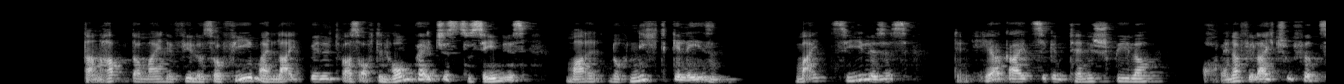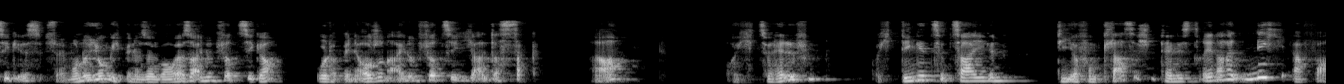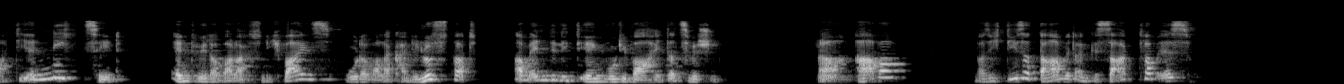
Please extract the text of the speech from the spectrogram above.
Dann habt ihr meine Philosophie, mein Leitbild, was auf den Homepages zu sehen ist, mal noch nicht gelesen. Mein Ziel ist es, den ehrgeizigen Tennisspieler, auch wenn er vielleicht schon 40 ist, ist er immer nur jung, ich bin ja selber auch erst 41er, oder bin ja auch schon 41, ich alter Sack. Ja? Euch zu helfen, euch Dinge zu zeigen, die ihr vom klassischen Tennistrainer halt nicht erfahrt, die ihr nicht seht. Entweder weil er es nicht weiß oder weil er keine Lust hat. Am Ende liegt irgendwo die Wahrheit dazwischen. Ja, aber was ich dieser Dame dann gesagt habe, ist,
